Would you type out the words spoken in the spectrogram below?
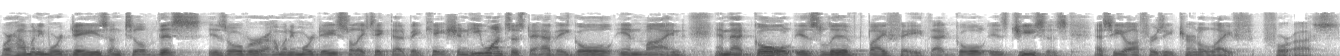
or how many more days until this is over, or how many more days till I take that vacation. He wants us to have a goal in mind, and that goal is lived by faith. That goal is Jesus as He offers eternal life for us.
